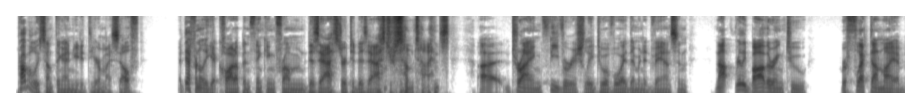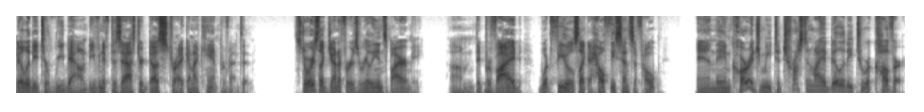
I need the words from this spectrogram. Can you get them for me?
probably something I needed to hear myself. I definitely get caught up in thinking from disaster to disaster sometimes, uh, trying feverishly to avoid them in advance and not really bothering to reflect on my ability to rebound even if disaster does strike and I can't prevent it. Stories like Jennifer's really inspire me. Um, they provide what feels like a healthy sense of hope and they encourage me to trust in my ability to recover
